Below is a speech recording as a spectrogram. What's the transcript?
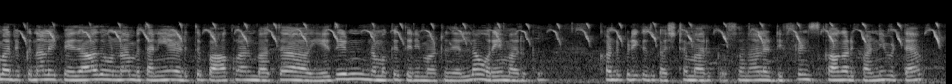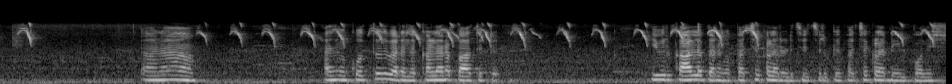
மாதிரி இருக்கனால இப்போ ஏதாவது ஒன்று நம்ம தனியாக எடுத்து பார்க்கலான்னு பார்த்தா எதுன்னு நமக்கு தெரிய மாட்டேங்குது. எல்லாம் ஒரே மாதிரி இருக்குது கண்டுபிடிக்கிறது கஷ்டமாக இருக்குது ஸோ அதனால் டிஃப்ரென்ஸ்க்காக அப்படி பண்ணிவிட்டேன். ஆனால் அதுங்க கொத்துது வர அந்த கலரை பார்த்துட்டு. இவர் காலில் பாருங்கள் பச்சை கலர் அடித்து வச்சிருக்கு. பச்சை கலர் நெயில் பாலிஷ்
